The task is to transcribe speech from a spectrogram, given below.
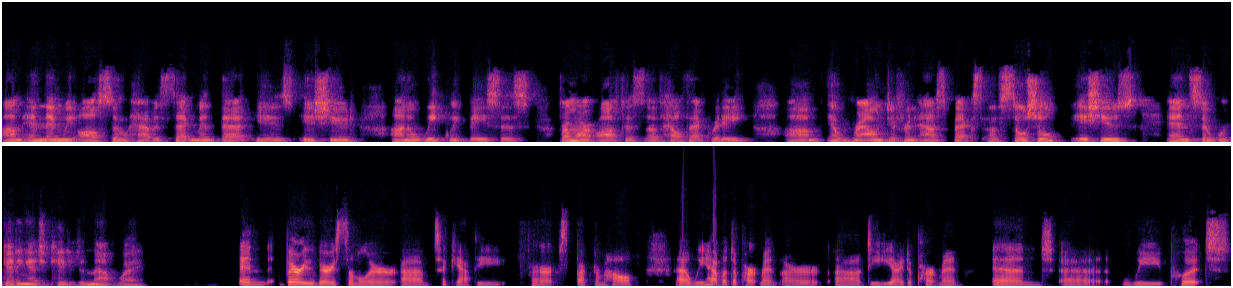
Um, and then we also have a segment that is issued on a weekly basis from our office of health equity um, around different aspects of social issues. And so we're getting educated in that way and very, very similar um, to Kathy for Spectrum Health. Uh, we have a department, our uh, DEI department, and uh, we put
